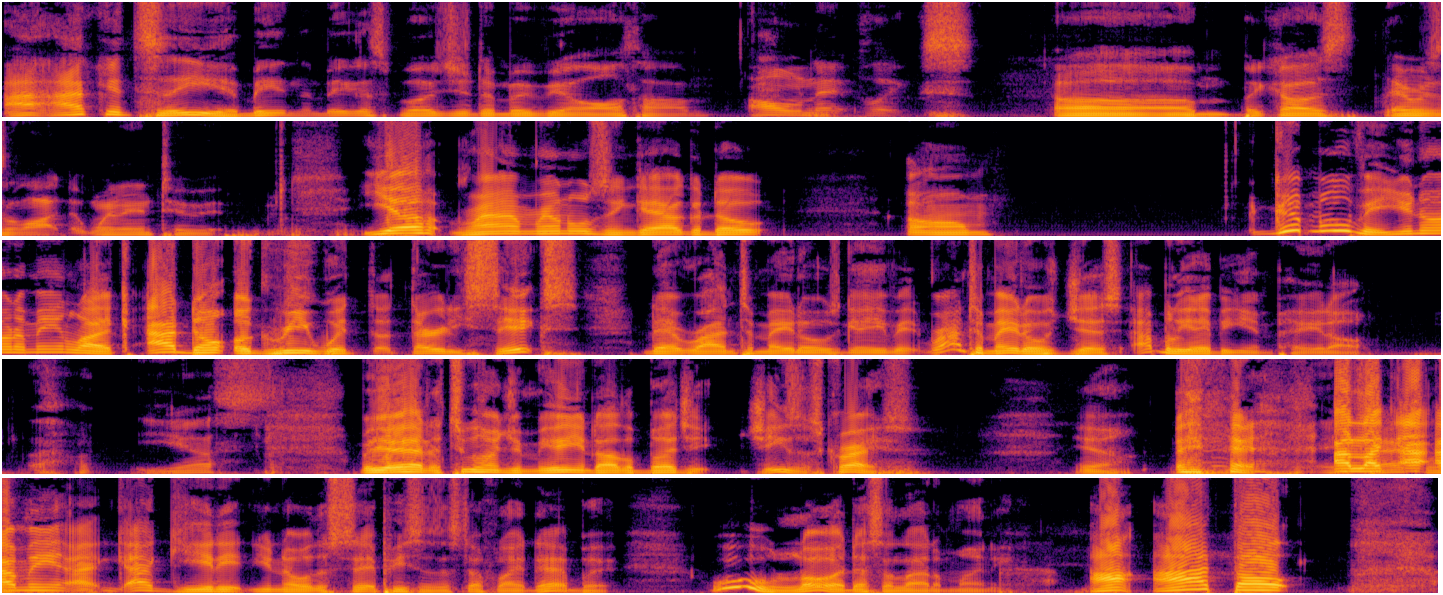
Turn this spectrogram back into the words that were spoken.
I, I could see it being the biggest budgeted movie of all time on Netflix. Um, because there was a lot that went into it. yeah, Ryan Reynolds and Gal Gadot. Um, good movie. You know what I mean? Like, I don't agree with the 36 that Rotten Tomatoes gave it. Rotten Tomatoes just, I believe they be getting paid off. Yes. But yeah, it had a 200 million dollar budget. Jesus Christ. Yeah. I like. I, I mean, I, I get it. You know, the set pieces and stuff like that. But, whoo, Lord, that's a lot of money. I I thought.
